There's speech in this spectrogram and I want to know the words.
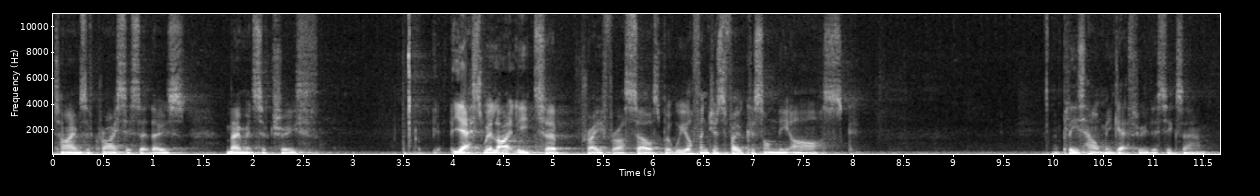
times of crisis, at those moments of truth. Yes, we're likely to pray for ourselves, but we often just focus on the ask. And please help me get through this exam.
